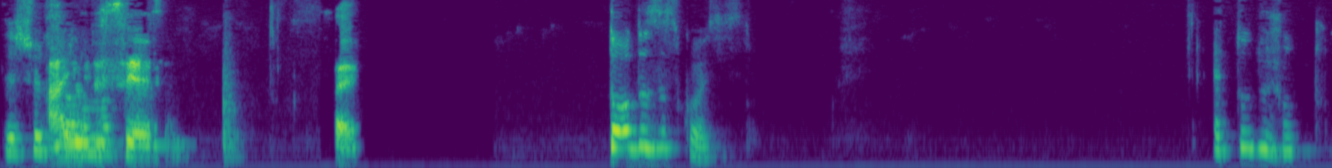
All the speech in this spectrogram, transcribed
Deixa eu te Aí falar eu disse, uma coisa. É. Todas as coisas. é tudo junto.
